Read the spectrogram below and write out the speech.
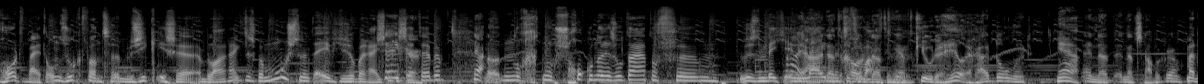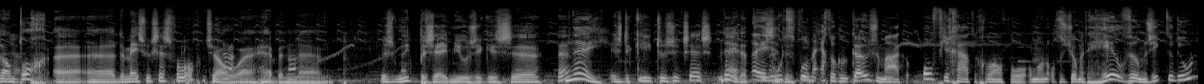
hoort bij het onderzoek. Want eh, muziek is eh, belangrijk. Dus we moesten het eventjes op een rijtje Zeker. gezet hebben. Ja. Nou, nog, nog schokkende resultaat? Of is het een beetje in Nou ja, lijn dat, met de gewoon dat, verwachtingen? dat Q er heel erg uitdondert. ja. En dat, en dat snap ik wel. Maar dan toch eh, eh, de meest succesvolle ochtendshow eh, hebben. Dus niet per se music is, eh, hè? nee. is de key to succes. Nee, dat Nee, is je moet het volgens mij echt ook een keuze maken. Of je gaat er gewoon voor om een ochtendshow met heel veel muziek te doen.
